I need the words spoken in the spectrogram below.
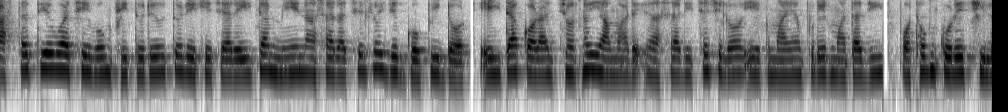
রাস্তাতেও আছে এবং ভিতরেও তো রেখেছে। আর এইটা মেন আসার আছে ছিল যে গোপী ডট। এইটা করার জন্যই আমার আসার ইচ্ছা ছিল। এক মায়াপুরের মাতাজি প্রথম করেছিল।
